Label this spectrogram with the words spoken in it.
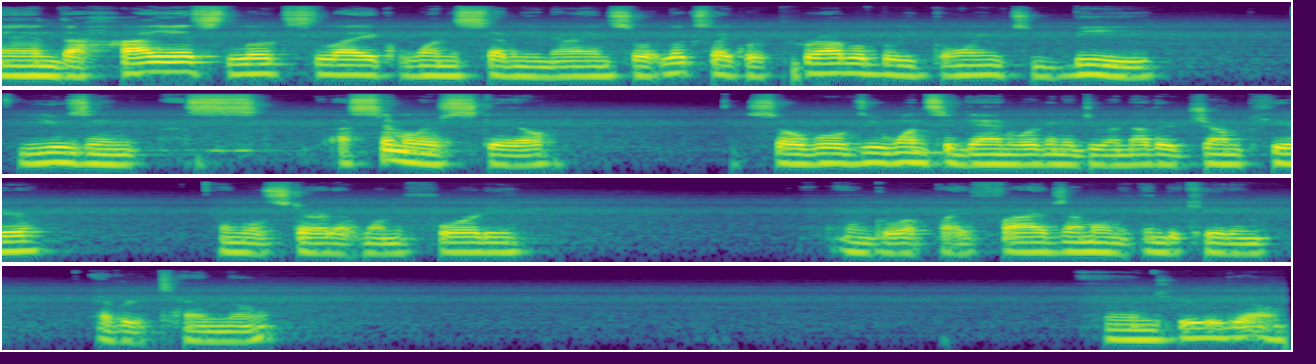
And the highest looks like 179. So it looks like we're probably going to be using a, a similar scale. So we'll do, once again, we're going to do another jump here. And we'll start at 140 and go up by fives. I'm only indicating every 10 though. And here we go.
